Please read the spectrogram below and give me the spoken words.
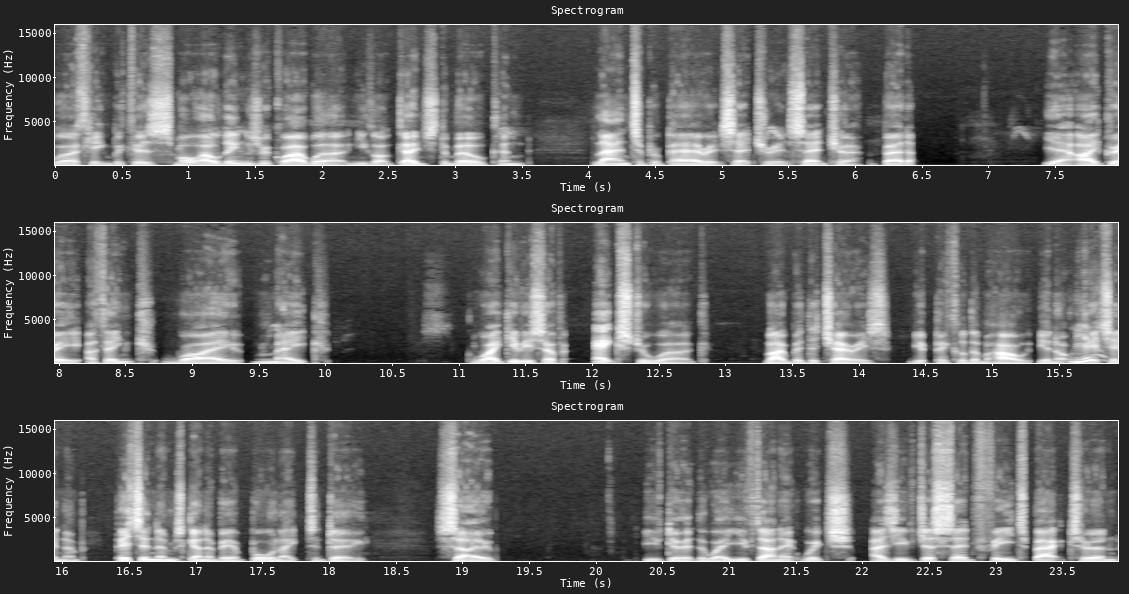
working, because small holdings require work. You've got goats to milk and land to prepare, etc., etc. But yeah, I agree. I think why make, why give yourself extra work, like with the cherries, you pickle them whole. You're not yeah. pitching them. Pitching going to be a ball ache to do. So you do it the way you've done it, which, as you've just said, feeds back to an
